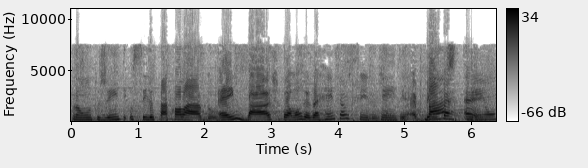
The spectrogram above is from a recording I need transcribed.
pronto, gente, o cílio tá colado. É embaixo, pelo amor de Deus, é rente aos cílios, gente. Rente. É bem Basta- pertinho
